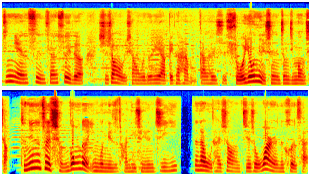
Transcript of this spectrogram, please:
今年四十三岁的时尚偶像维多利亚·贝克汉姆，大概是所有女生的终极梦想。曾经是最成功的英国女子团体成员之一，但在舞台上接受万人的喝彩。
